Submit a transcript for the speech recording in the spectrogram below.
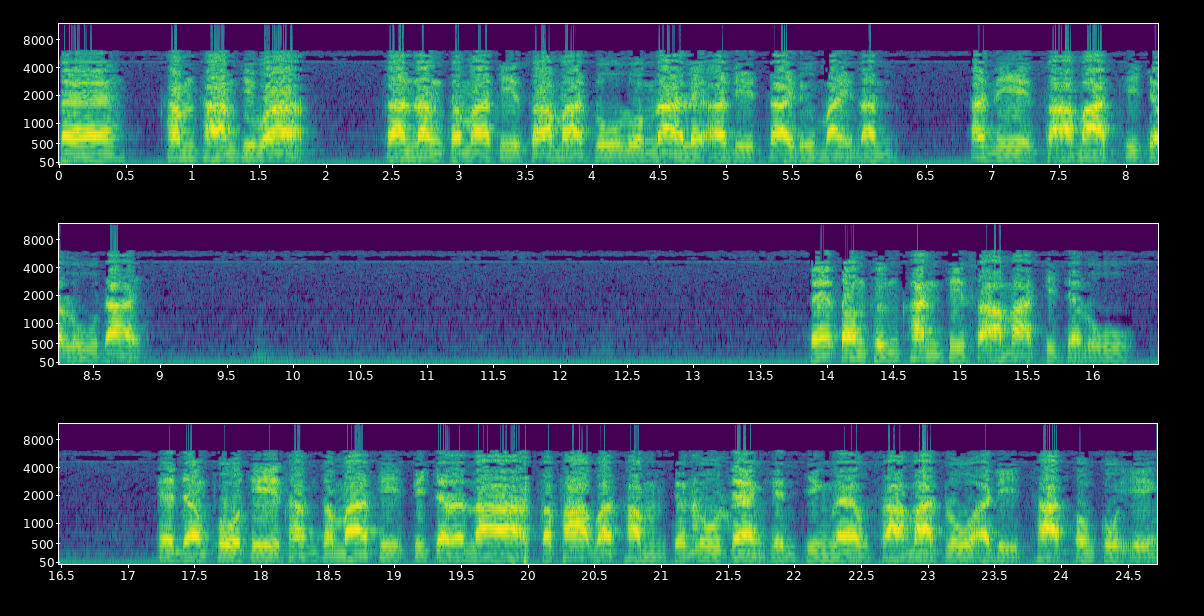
แต่คำถามที่ว่าการนั่งสมาธิสามารถรู้ล่วงหน้าในอดีตได้หรือไม่นั้น อันนี้สามารถที่จะรู้ได้ แต่ต้องถึงขั้นที่สามารถที่จะรู้ เช่นอย่างผู้ที่ทำสมาธิพิจารณาสภาวะธรรมจนรู้แจ้งเห็นจริงแล้วสามารถรู้อดีตชาติของตัวเอง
